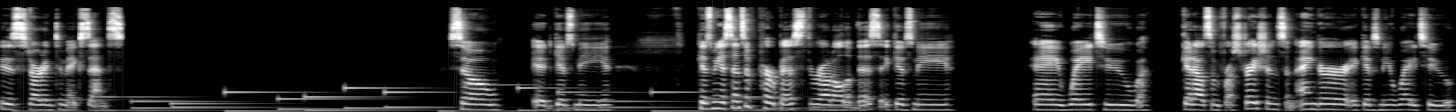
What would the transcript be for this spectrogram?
is starting to make sense. So it gives me gives me a sense of purpose throughout all of this. It gives me a way to get out some frustration, some anger. It gives me a way to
